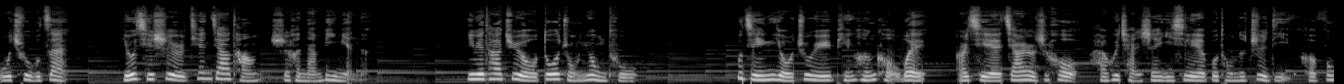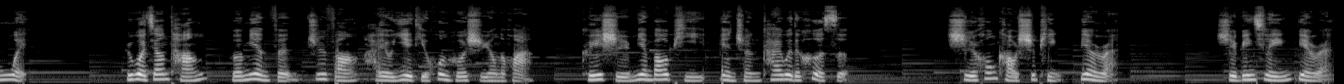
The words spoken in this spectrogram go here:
无处不在。尤其是添加糖是很难避免的，因为它具有多种用途，不仅有助于平衡口味，而且加热之后还会产生一系列不同的质地和风味。如果将糖和面粉、脂肪还有液体混合使用的话，可以使面包皮变成开胃的褐色，使烘烤食品变软，使冰淇淋变软，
